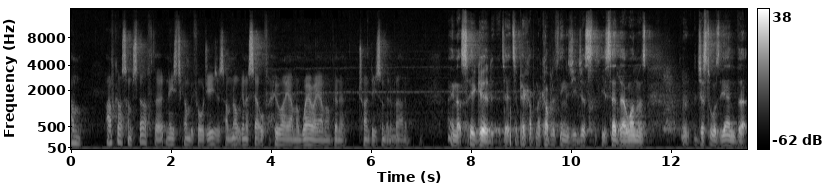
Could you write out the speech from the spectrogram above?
I'm, I've got some stuff that needs to come before Jesus. I'm not going to settle for who I am and where I am. I'm going to try and do something about it. I think that's so good to, to pick up on a couple of things you just you said there. One was just towards the end that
